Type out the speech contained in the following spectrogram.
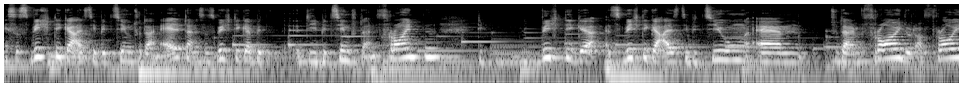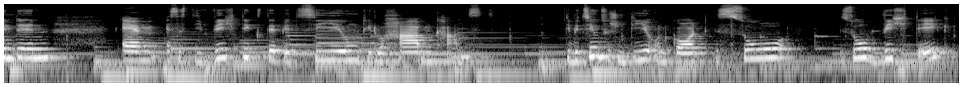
Es ist wichtiger als die Beziehung zu deinen Eltern, es ist wichtiger die Beziehung zu deinen Freunden, die wichtiger, es ist wichtiger als die Beziehung ähm, zu deinem Freund oder Freundin. Ähm, es ist die wichtigste Beziehung, die du haben kannst. Die Beziehung zwischen dir und Gott ist so so wichtig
